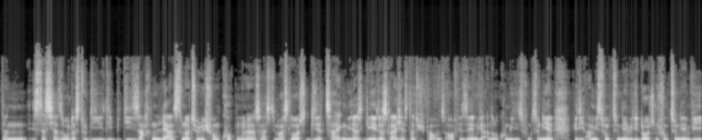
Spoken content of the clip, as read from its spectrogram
dann ist das ja so, dass du die, die, die Sachen lernst du natürlich vom Gucken. Ne? Das heißt, du hast Leute, die dir zeigen, wie das geht. Das gleiche ist natürlich bei uns auch. Wir sehen, wie andere Comedians funktionieren, wie die Amis funktionieren, wie die Deutschen funktionieren, wie,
